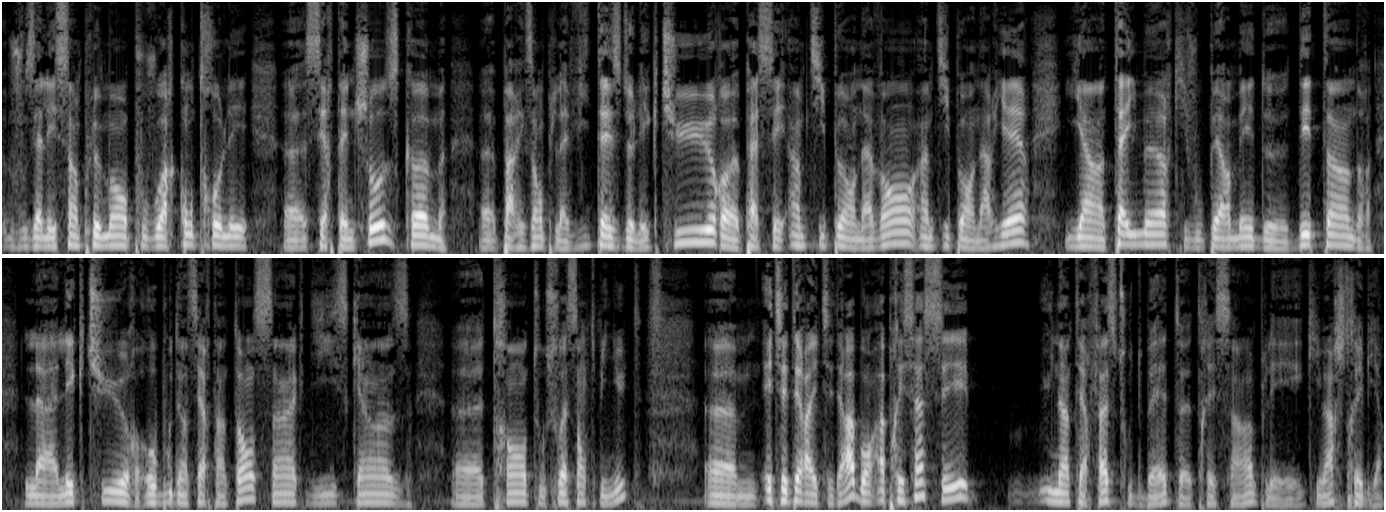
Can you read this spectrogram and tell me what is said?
vous allez simplement pouvoir contrôler certaines choses comme par exemple la vitesse de lecture, passer un petit peu en avant, un petit peu en arrière. Il y a un timer qui vous permet de d'éteindre la lecture au bout d'un certain temps, 5, 10, 15, 30 ou 60 minutes, etc., etc. Bon, après ça, c'est une interface toute bête, très simple et qui marche très bien.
